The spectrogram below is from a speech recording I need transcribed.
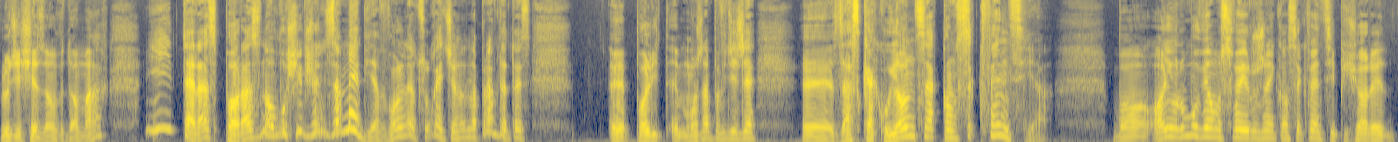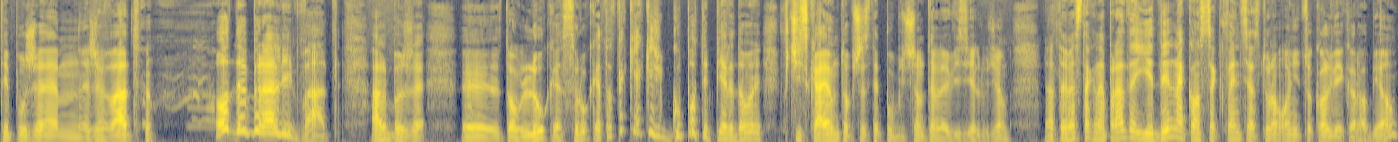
ludzie siedzą w domach i teraz pora znowu się wziąć za media. Wolne, słuchajcie, no naprawdę to jest można powiedzieć, że y, zaskakująca konsekwencja. Bo oni mówią o swojej różnej konsekwencji, pisiory typu, że, że VAT odebrali VAT, albo że y, tą lukę, srukę, to takie jakieś głupoty pierdoły wciskają to przez tę publiczną telewizję ludziom. Natomiast tak naprawdę jedyna konsekwencja, z którą oni cokolwiek robią,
